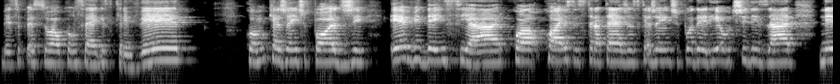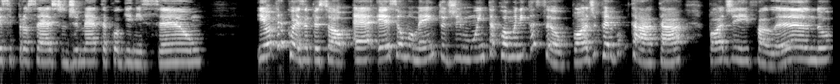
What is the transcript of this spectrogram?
Ver se o pessoal consegue escrever. Como que a gente pode evidenciar qual, quais estratégias que a gente poderia utilizar nesse processo de metacognição. E outra coisa, pessoal, é esse é o momento de muita comunicação. Pode perguntar, tá? Pode ir falando.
